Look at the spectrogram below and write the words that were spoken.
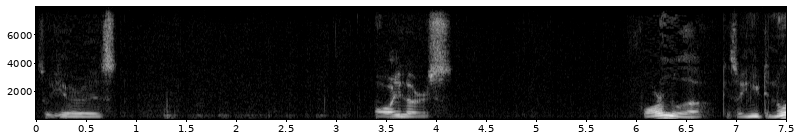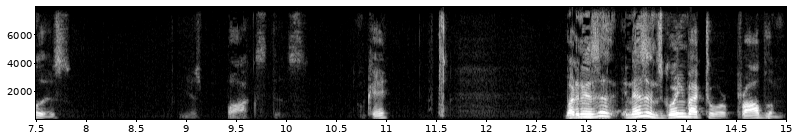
so here is Euler's formula. Okay, so you need to know this. Box this. Okay. But in, in essence, going back to our problem,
